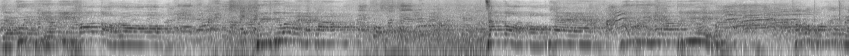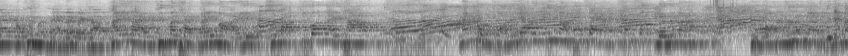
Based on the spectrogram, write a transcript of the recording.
เดี๋ยวคุณพี่เดี๋ยวมีข้อต่อรองคุณพี่ว่าอะไรนะครับจะกอดอ๋องแทนยินดีนะครับพี่ เขาบอกว่าให้แฟนเขาขึ้นมาแทนได้ไหมครับ ให้แฟนขึ้นมาแทนได้ไหม สตาฟคิดว่าไงครับงั้นผมขออนุญาตให้ขึ้นมาทั้งแฟนทั้งสองเลยได้ไหมคือบอกคู่กันอยู่ได้ไหม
